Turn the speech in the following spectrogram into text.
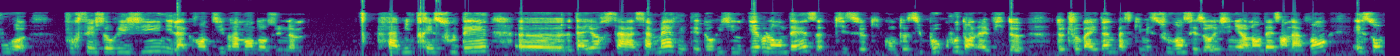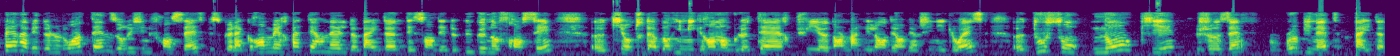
pour pour ses origines. Il a grandi vraiment dans une famille très soudée. Euh, D'ailleurs, sa, mère était d'origine irlandaise, qui, ce qui compte aussi beaucoup dans la vie de, Joe Biden parce qu'il met souvent ses origines irlandaises en avant. Et son père avait de lointaines origines françaises, puisque la grand-mère paternelle de Biden descendait de huguenots français, euh, qui ont tout d'abord immigré en Angleterre, puis euh, dans le Maryland et en Virginie de l'Ouest, d'où son nom qui est Joseph Robinette Biden.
